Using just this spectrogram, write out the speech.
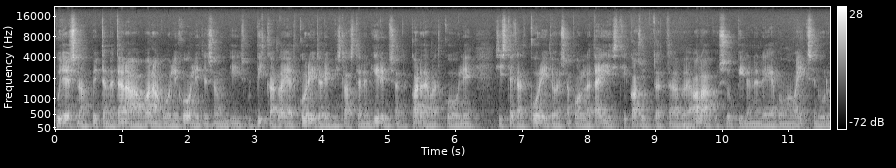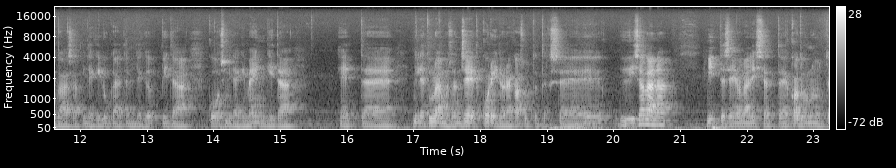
kuidas noh, ütleme täna vanakooli koolides ongi sul pikad laiad koridorid, mis lastel on hirmsad, nad kardavad kooli. siis tegelikult koridor saab olla täiesti kasutatav ala, kus õpilane leiab oma vaikse nurga, saab midagi lugeda, midagi õppida, koos midagi mängida. et eh, mille tulemus on see, et koridore kasutatakse ühisalana, mitte see ei ole lihtsalt kadunud,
